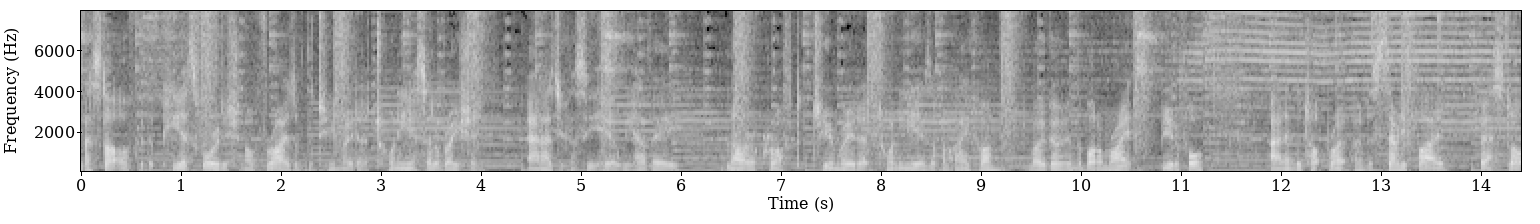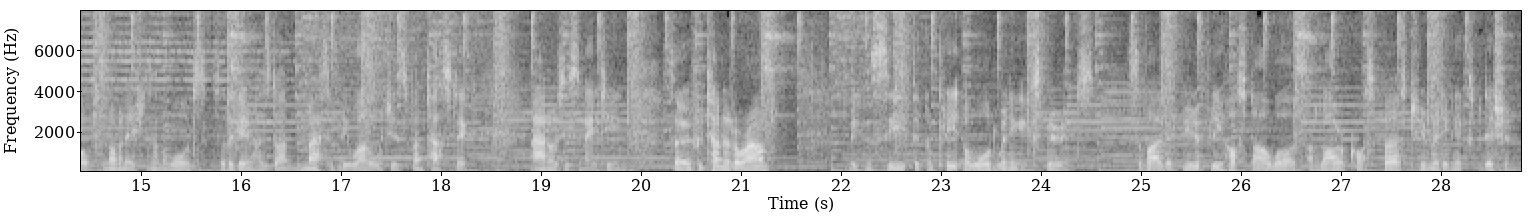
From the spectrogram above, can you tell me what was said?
let's start off with the PS4 edition of Rise of the Tomb Raider 20 year celebration. And as you can see here, we have a Lara Croft Tomb Raider 20 years of an icon logo in the bottom right, beautiful. And in the top right, over 75 best of nominations and awards. So the game has done massively well, which is fantastic. And obviously it's an 18. So if we turn it around, we can see the complete award-winning experience. Survive a beautifully hostile world on Lara Croft's first tomb raiding expedition.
